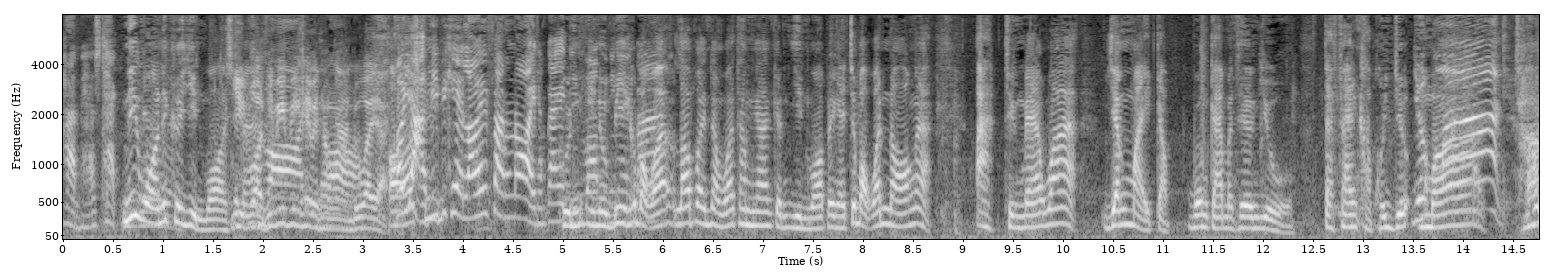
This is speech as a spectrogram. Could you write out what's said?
ผ่านแฮชแท็กนี่วอนี่คือหยินวอใช่หยินไหมวอที่พี่พี่เคยไปทำงานด้วยอะอ๋อเขาอยากให้พี่พีเคเล่าให้ฟังหน่อยทำงานกับคุณหญิงวออินูเป็บี้นยังไงเขาบอกว่าเล่าไปหน่อยว่าทำงานกับหยินวอเป็นไงจะบอกว่าน้องอะ อะถึงแม้ว่ายังใหม่กับวงการบันเทิงอยู่ แต่แฟนคลับเขาเยอะเยอะมามากก ใช่ เขา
